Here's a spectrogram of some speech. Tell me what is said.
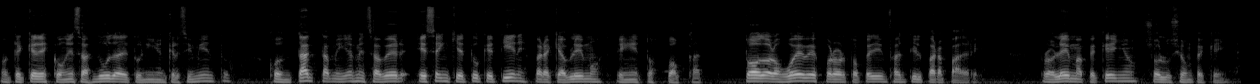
No te quedes con esas dudas de tu niño en crecimiento. Contáctame y hazme saber esa inquietud que tienes para que hablemos en estos podcasts. Todos los jueves por Ortopedia Infantil para Padres. Problema pequeño, solución pequeña.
